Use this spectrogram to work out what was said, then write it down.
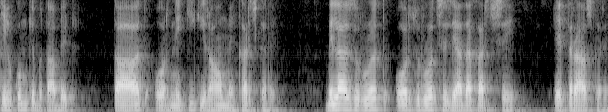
کے حکم کے مطابق طاعت اور نیکی کی راہوں میں خرچ کرے، بلا ضرورت اور ضرورت سے زیادہ خرچ سے اعتراض کرے۔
